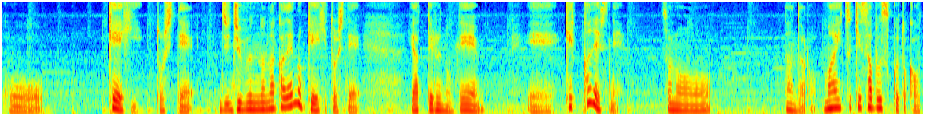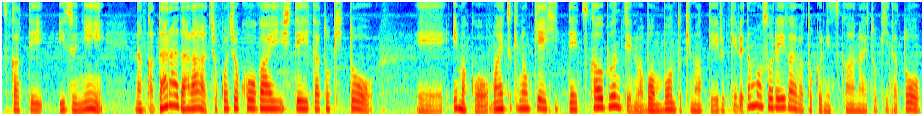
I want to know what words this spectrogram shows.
こう経費として自分の中での経費としてやってるので、えー、結果ですねそのなんだろう毎月サブスクとかを使っていずになんかダラダラちょこちょこ買いしていた時と、えー、今こう毎月の経費って使う分っていうのはボンボンと決まっているけれどもそれ以外は特に使わない時だと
